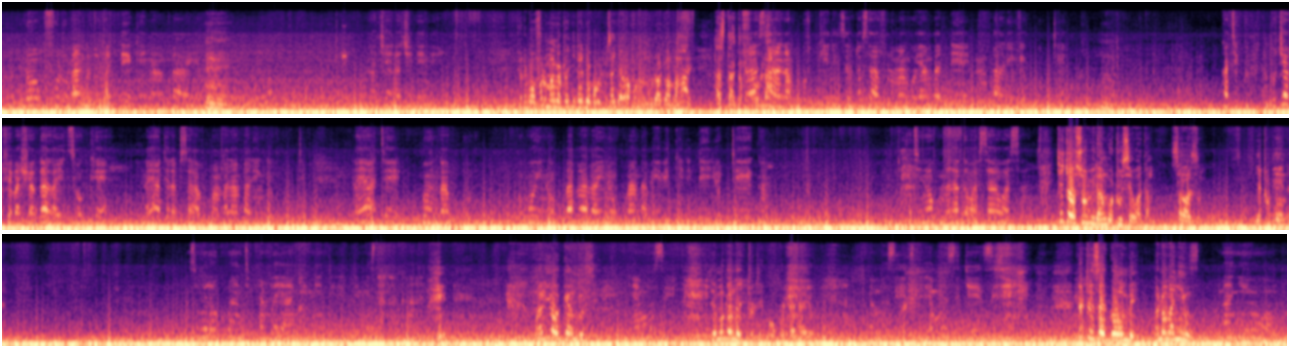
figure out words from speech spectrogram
ofuluma nga togitaddeko buli musajja abakunungula agamba hai asitagafuula hmm. kati kukyaffe bashagala its okay. Naye ate era tusobola kwambala mpale ngaekutte naye ate bo nga baba balina okuba nga beebikkiridde eryo tteeka. Kati n'okumala gawasaawasa ki kyosuubira ng'otuuse waka saawa zo yetugenda waliyoka embuzi? Gyemugenda gituteeka okudda nayo. Tutuse gombe wano manyiwo?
